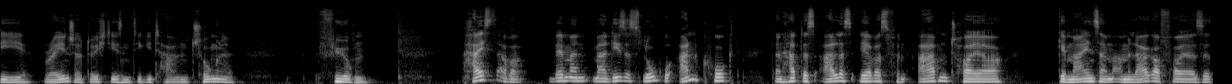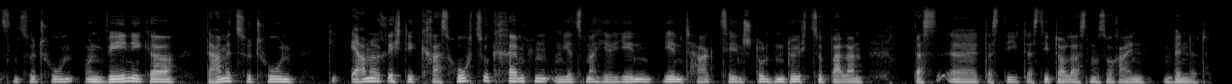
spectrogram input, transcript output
die Ranger durch diesen digitalen Dschungel führen. Heißt aber, wenn man mal dieses Logo anguckt, dann hat das alles eher was von Abenteuer, gemeinsam am Lagerfeuer sitzen zu tun und weniger damit zu tun, die Ärmel richtig krass hochzukrempeln und jetzt mal hier jeden, jeden Tag zehn Stunden durchzuballern, dass, äh, dass, die, dass die Dollars nur so reinwindet.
